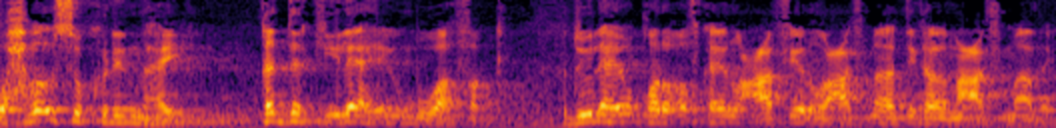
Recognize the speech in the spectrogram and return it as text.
waxba u soo korin mahayo qadarki ilaahay unbu waafaqi hadduu ilahay u qoro qofka inuu caafiyan u caafimaad haddi kale ma caafimaaday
